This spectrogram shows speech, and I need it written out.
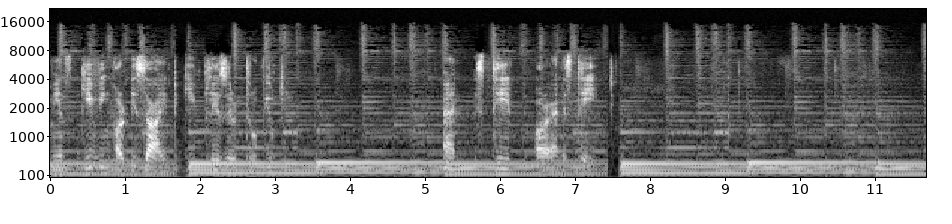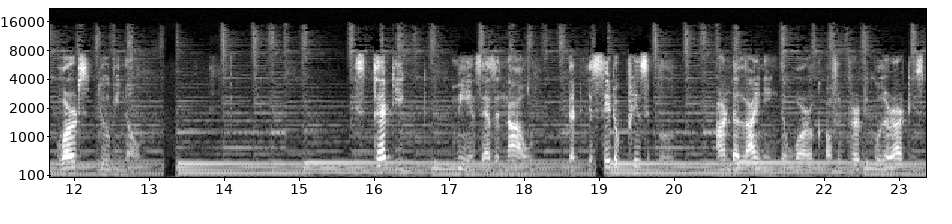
means giving or design to give pleasure through beauty. An estate or an estate. Words to be known. Aesthetic means as a noun that a set of principles underlining the work of a particular artist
